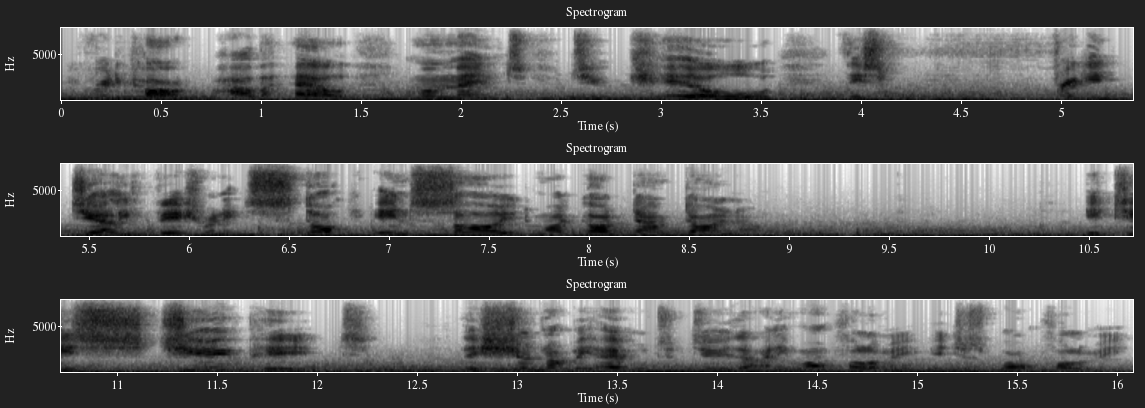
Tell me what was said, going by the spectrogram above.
You really can't. How the hell am I meant to kill this frigging jellyfish when it's stuck inside my goddamn dino? It is stupid. They should not be able to do that, and it won't follow me. It just won't follow me.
